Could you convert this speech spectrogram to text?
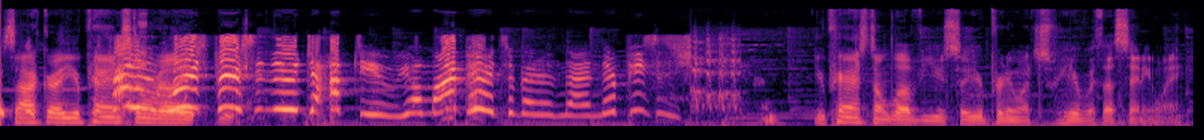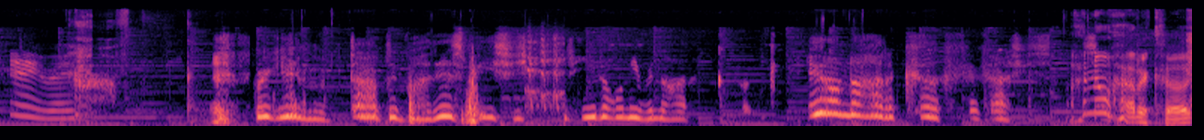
Sakura, your parents I'm don't the really. worst person to adopt you. Yo, my parents are better than that, and they're pieces of shit. Your parents don't love you, so you're pretty much here with us anyway. Anyway, We're getting adopted by this piece of shit. He don't even know how to cook. You don't know how to cook, Kakashi. I know how to cook.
